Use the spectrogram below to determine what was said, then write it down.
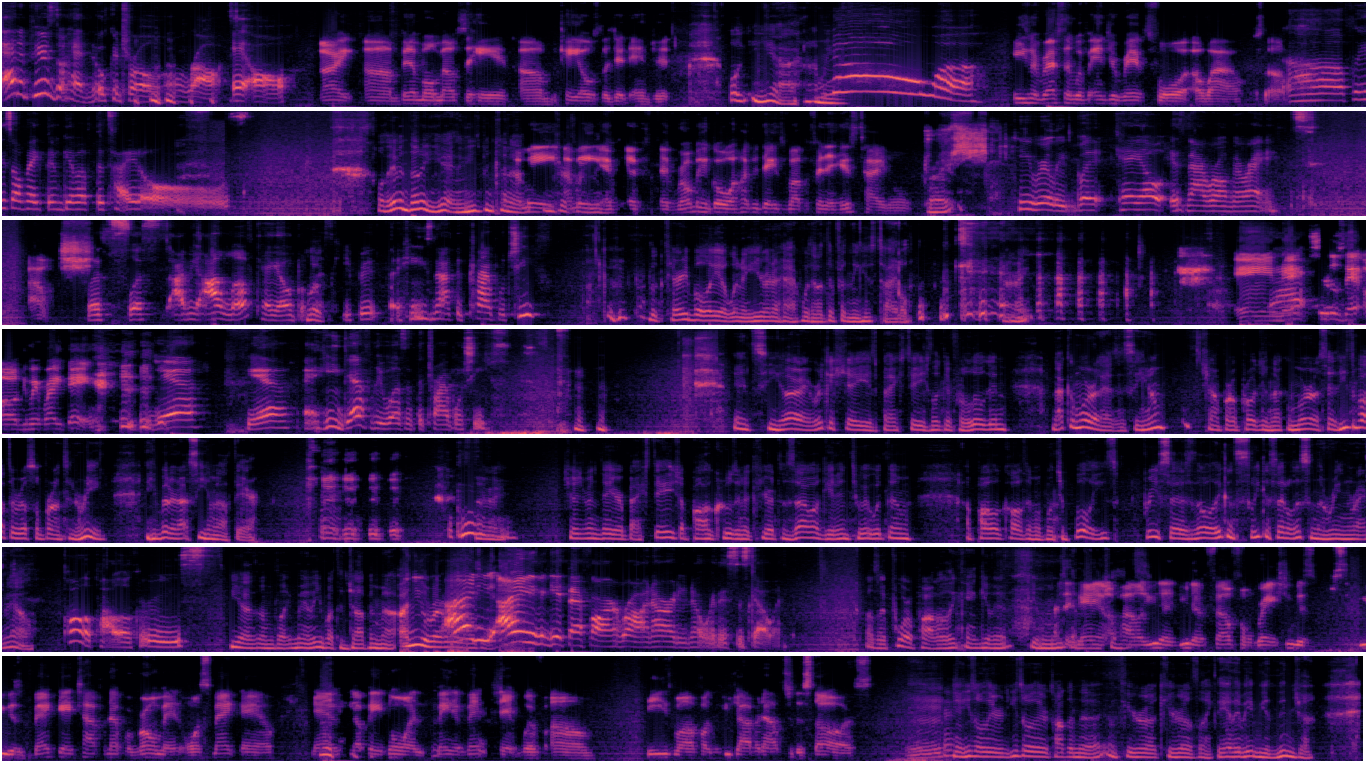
Adam Pearce don't have no control on Raw at all. All right. Um, Benamo Meltzer here. Um, KO's legit injured. Well, yeah, I mean, No. He's been wrestling with injured ribs for a while. So Oh, please don't make them give up the titles. well, they haven't done it yet, and he's been kind of. I mean, I mean, if, if if Roman can go 100 days without defending his title, right? He really, but KO is not Roman Reigns. ouch. Let's let's. I mean, I love KO, but Look. let's keep it. that He's not the tribal chief. Look, Terry Bollea went a year and a half without defending his title. All right, And that That- settles that argument right there. yeah, yeah, and he definitely wasn't the tribal chief. let's see. All right, Ricochet is backstage looking for Logan. Nakamura hasn't seen him. Ciampa approaches Nakamura, says he's about to wrestle Bronson Reed. He better not see him out there. All right. Judgment Day are backstage. Apollo Crews and Akira Tozawa get into it with them. Apollo calls them a bunch of bullies. Priest says, though, they can we can settle this in the ring right now." Paul Apollo Crews. Yeah, I'm like, man, you're about to drop him out. I knew right away. I I was, ain't, I ain't even get that far in Raw, and I already know where this is going. I was like, poor Apollo. They can't give it. Give him. I said, give damn. Apollo, you done you done fell from grace. You was you was back there chopping up with Roman on SmackDown. Now you up here doing main event shit with um these motherfuckers. You driving out to the stars. Mhm. Yeah, he's over there. He's over there talking to Akira. Akira's like, "Yeah, they made me a ninja,"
